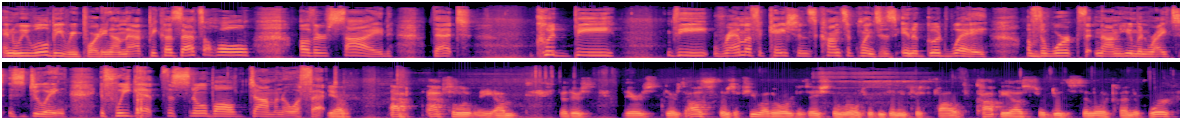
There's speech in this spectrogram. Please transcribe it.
and we will be reporting on that because that's a whole other side that could be the ramifications, consequences in a good way of the work that non human rights is doing if we get the snowball domino effect. Yeah. Ab- absolutely. Um, know, there's there's there's us. There's a few other organizations in the world who are beginning to follow, copy us or do the similar kind of work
